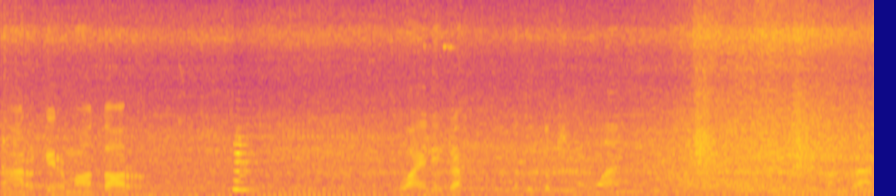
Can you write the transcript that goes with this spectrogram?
parkir motor. Wah ini udah ketutup semua. Teman-teman.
